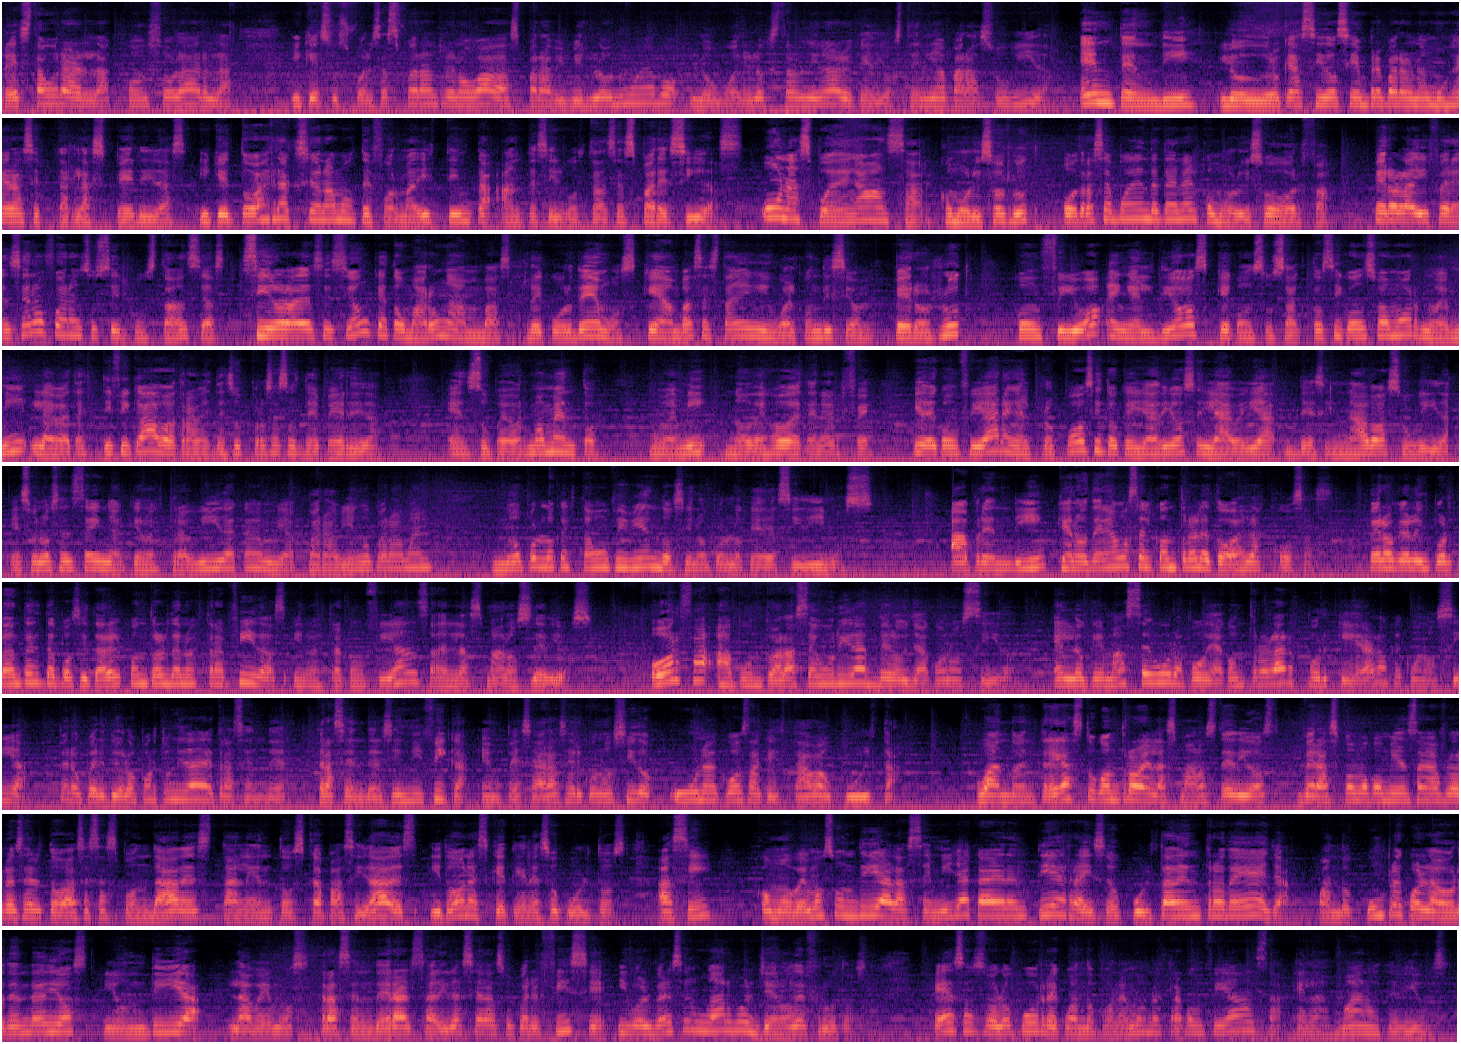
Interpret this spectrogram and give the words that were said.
restaurarla, consolarla y que sus fuerzas fueran renovadas para vivir lo nuevo, lo bueno y lo extraordinario que Dios tenía para su vida. Entendí lo duro que ha sido siempre para una mujer aceptar las pérdidas y que todas reaccionamos de forma distinta ante circunstancias parecidas. Unas pueden avanzar como lo hizo Ruth, otras se pueden detener como lo hizo Orfa. Pero la diferencia no fueron sus circunstancias, sino la decisión que tomaron ambas. Recordemos que ambas están en igual condición, pero Ruth confió en el Dios que con sus actos y con su amor Noemí le había testificado a través de sus procesos de pérdida. En su peor momento, Noemí no dejó de tener fe y de confiar en el propósito que ya Dios le había designado a su vida. Eso nos enseña que nuestra vida cambia para bien o para mal, no por lo que estamos viviendo, sino por lo que decidimos aprendí que no tenemos el control de todas las cosas, pero que lo importante es depositar el control de nuestras vidas y nuestra confianza en las manos de Dios. Orfa apuntó a la seguridad de lo ya conocido, en lo que más seguro podía controlar porque era lo que conocía, pero perdió la oportunidad de trascender. Trascender significa empezar a ser conocido una cosa que estaba oculta. Cuando entregas tu control en las manos de Dios, verás cómo comienzan a florecer todas esas bondades, talentos, capacidades y dones que tienes ocultos. Así como vemos un día la semilla caer en tierra y se oculta dentro de ella, cuando cumple con la orden de Dios y un día la vemos trascender al salir hacia la superficie y volverse un árbol lleno de frutos. Eso solo ocurre cuando ponemos nuestra confianza en las manos de Dios.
